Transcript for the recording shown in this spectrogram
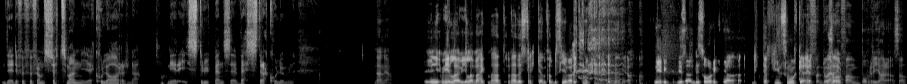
Det, det för, för fram sötman i kolarerna nere i strupens västra kolumn. Den ja. vi, vi gillar, vi gillar väg, väd, väderstrecken för att beskriva riktning. ja. Det är, riktigt, det är, så, här, det är så riktiga, riktiga finsmakare. är, då är man fan borgare alltså.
